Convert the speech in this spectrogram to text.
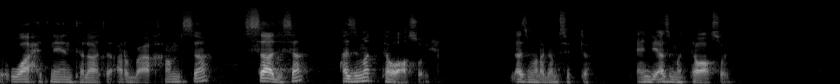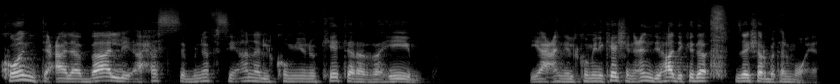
واحد اثنين ثلاثة أربعة خمسة السادسة أزمة تواصل. الأزمة رقم ستة. عندي أزمة تواصل. كنت على بالي أحس بنفسي أنا ال communicator الرهيب. يعني ال communication عندي هذه كده زي شربة الموية.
